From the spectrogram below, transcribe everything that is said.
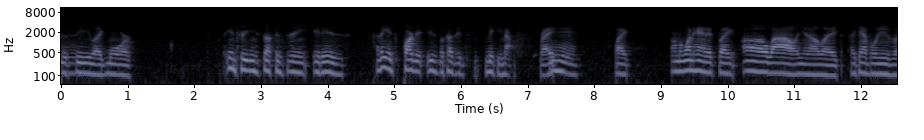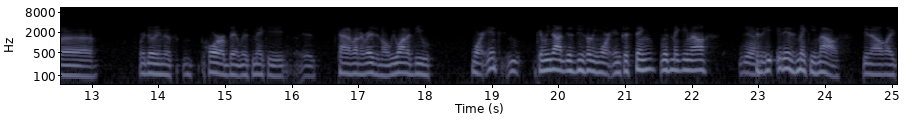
to Mhm. see like more intriguing stuff. Considering it is, I think it's part of it is because it's Mickey Mouse, right? Mhm. like on the one hand it's like oh wow you know like i can't believe uh we're doing this horror bit with mickey it's kind of unoriginal we want to do more int- can we not just do something more interesting with mickey mouse Yeah. because it is mickey mouse you know like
